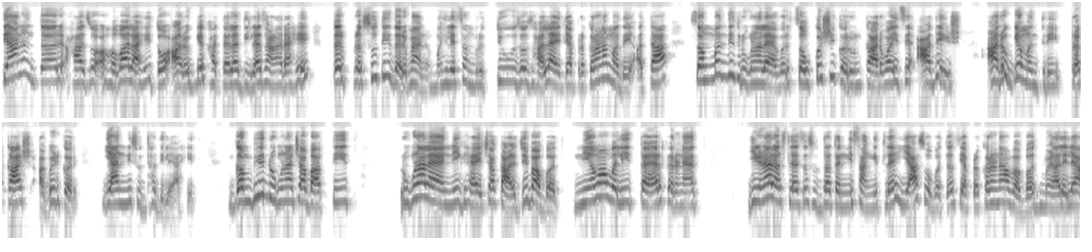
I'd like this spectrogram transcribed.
त्यानंतर हा जो अहवाल आहे तो आरोग्य खात्याला दिला जाणार आहे. तर प्रसूती दरम्यान महिलेचा मृत्यू जो झालाय त्या प्रकरणामध्ये आता संबंधित रुग्णालयावर चौकशी करून कारवाईचे आदेश आरोग्य मंत्री प्रकाश आंबेडकर यांनी सुद्धा दिले आहेत. गंभीर रुग्णाच्या बाबतीत रुग्णालयांनी घ्यायच्या काळजीबाबत नियमावली तयार करण्यात येणार असल्याचं सुद्धा त्यांनी सांगितलंय. यासोबतच या प्रकरणाबाबत मिळालेल्या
